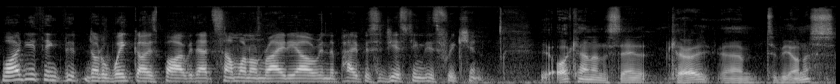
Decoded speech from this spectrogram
why do you think that not a week goes by without someone on radio or in the paper suggesting there's friction? Yeah, I can't understand it, Caro, um, to be honest.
